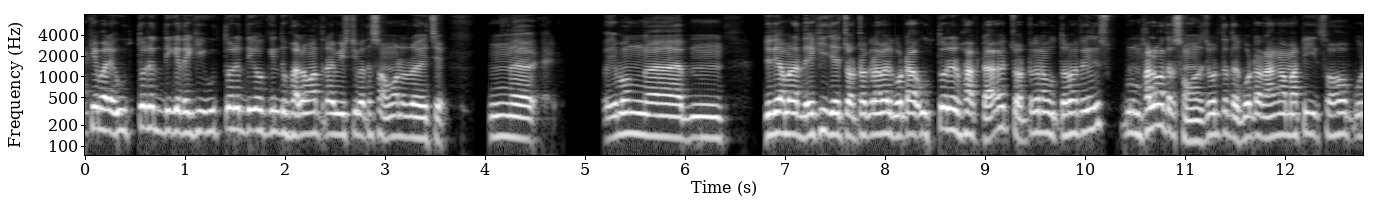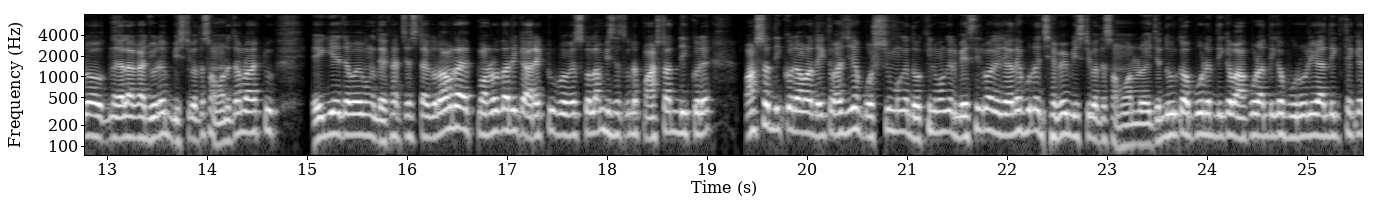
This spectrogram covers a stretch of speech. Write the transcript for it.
একেবারে উত্তরের দিকে দেখি, উত্তরের দিকেও কিন্তু ভালো মাত্রায় বৃষ্টিপাতের সম্ভাবনা রয়েছে। এবং যদি আমরা দেখি যে চট্টগ্রামের গোটা উত্তরের ভাগটা, চট্টগ্রাম উত্তর ভাগটা কিন্তু ভালো মাত্রার সম্ভাবনা রয়েছে অর্থাৎ গোটা রাঙামাটি সহ পুরো এলাকা জুড়ে বৃষ্টিপাতের সম্ভাবনা রয়েছে আমরা একটু এগিয়ে যাব এবং দেখার চেষ্টা করব। আমরা পনেরো তারিখে আরেকটু প্রবেশ করলাম, বিশেষ করে পাঁচটার দিক করে। পাঁচটার দিক করে আমরা দেখতে পাচ্ছি যে পশ্চিমবঙ্গে, দক্ষিণবঙ্গের বেশিরভাগ জায়গাতে পুরো ঝেপে বৃষ্টিপাতের সম্ভাবনা রয়েছে। দুর্গাপুরের দিকে, বাঁকুড়ার দিকে, পুরুলিয়ার দিক থেকে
